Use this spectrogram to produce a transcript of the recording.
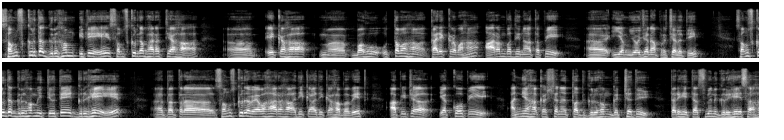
संस्कृतगृहम् इति संस्कृतभारत्याः एकः बहु उत्तमः कार्यक्रमः आरम्भदिनात् अपि इयं योजना प्रचलति। संस्कृतगृहम् इत्युक्ते गृहे तत्र संस्कृतव्यवहारः अधिकाधिकः भवेत्। अपि च यः कोऽपि अन्यः कश्चन तद् गृहं गच्छति, तर्हि तस्मिन् गृहे सः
